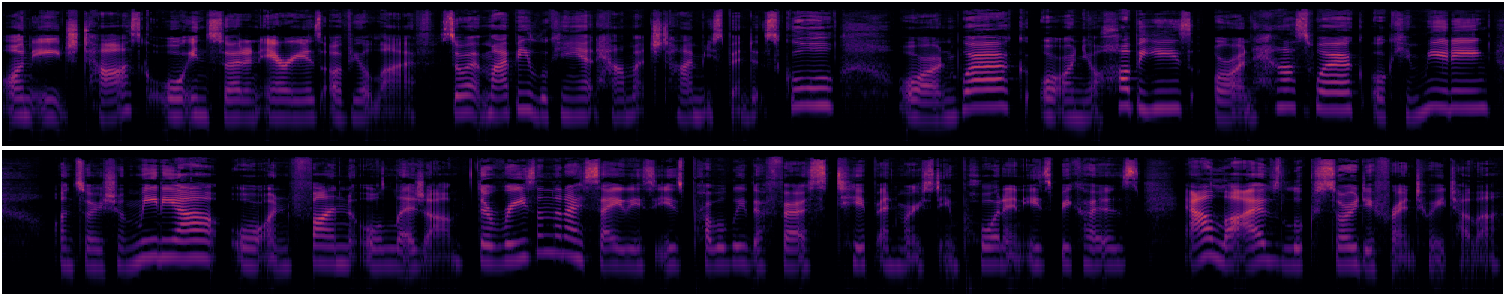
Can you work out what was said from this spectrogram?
on each task or in certain areas of your life. So it might be looking at how much time you spend at school or on work or on your hobbies or on housework or commuting on social media or on fun or leisure. The reason that I say this is probably the first tip and most important is because our lives look so different to each other.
